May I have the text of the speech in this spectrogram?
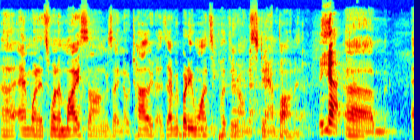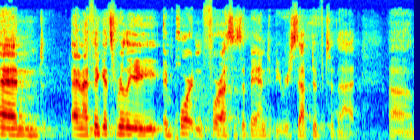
uh, and when it's one of my songs, I know Tyler does. Everybody wants to put their own stamp on it. Yeah. Um, and and I think it's really important for us as a band to be receptive to that. Um,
